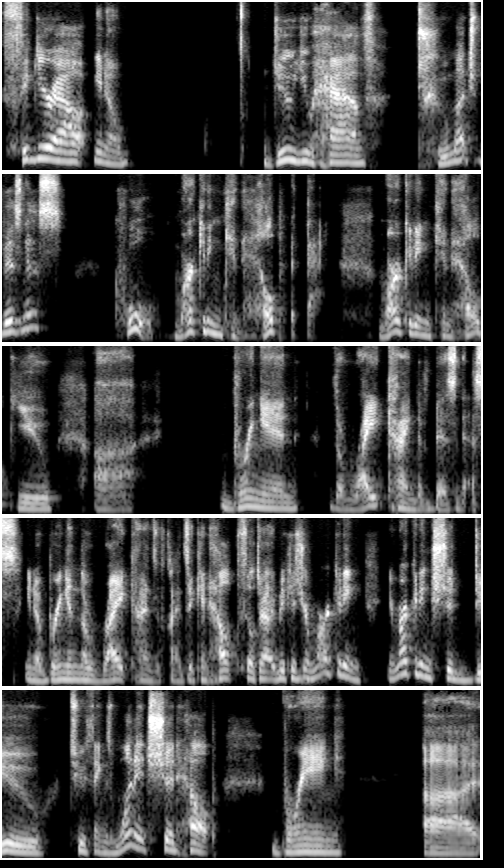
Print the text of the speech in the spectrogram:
figure out you know do you have too much business? Cool. Marketing can help with that. Marketing can help you uh, bring in the right kind of business you know bring in the right kinds of clients. It can help filter out because your marketing your marketing should do two things. One it should help bring uh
